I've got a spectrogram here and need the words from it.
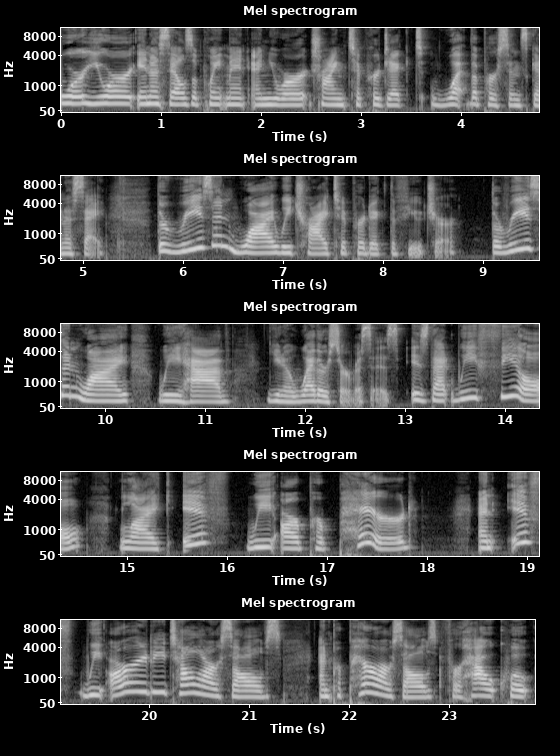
or you're in a sales appointment and you're trying to predict what the person's going to say. The reason why we try to predict the future, the reason why we have, you know, weather services is that we feel like if we are prepared and if we already tell ourselves and prepare ourselves for how, quote,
